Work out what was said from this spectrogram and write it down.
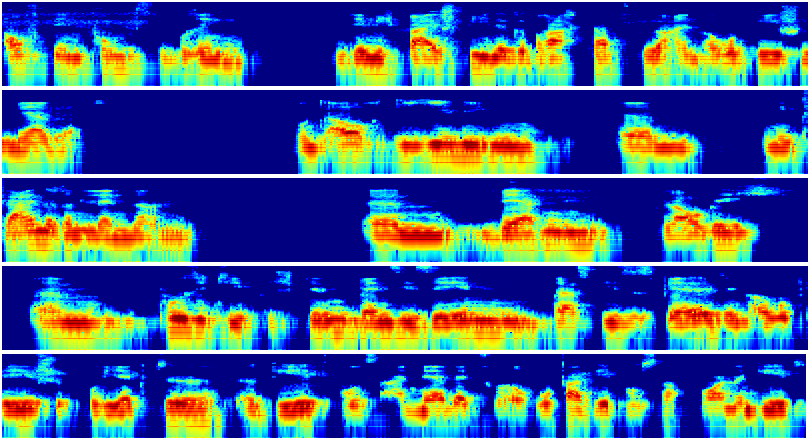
auf den Punkt zu bringen indem ich Beispiele gebracht habe für einen europäischen Mehrwert. Und auch diejenigen ähm, in den kleineren Ländern ähm, werden, glaube ich, ähm, positiv gestimmt, wenn sie sehen, dass dieses Geld in europäische Projekte äh, geht, wo es einen Mehrwert für Europa geht, wo es nach vorne geht,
